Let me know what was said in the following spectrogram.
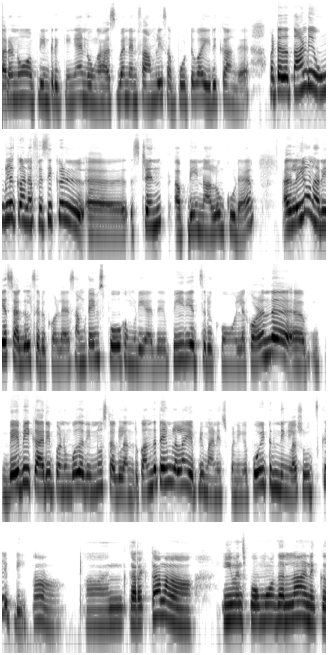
வரணும் அப்படின்ட்டு இருக்கீங்க அண்ட் உங்கள் ஹஸ்பண்ட் அண்ட் ஃபேமிலி சப்போர்ட்டிவாக இருக்காங்க. பட் அதை தாண்டி உங்களுக்கான ஃபிசிக்கல் ஸ்ட்ரென்த் அப்படின்னாலும் கூட அதுலேயும் நிறைய ஸ்ட்ரகிள்ஸ் இருக்கும்ல. சம்டைம்ஸ் போக முடியாது. பீரியட்ஸ் இருக்கும். இல்லை குழந்த பேபி கேரி பண்ணும்போது அது இன்னும் ஸ்ட்ரகிள் இருந்திருக்கும். அந்த டைம்லலாம் எப்படி மேனேஜ் பண்ணீங்க? போயிட்டு இருந்தீங்களா? ஷூட்ஸ்க்கு எப்படி? கரெக்டாக நான் ஈவெண்ட்ஸ் போகும்போதெல்லாம் எனக்கு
